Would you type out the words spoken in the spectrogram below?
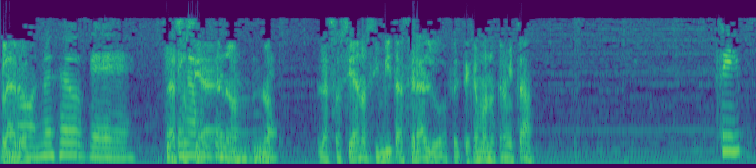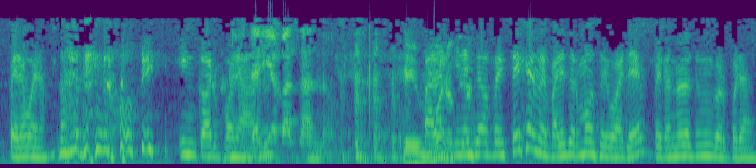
no, no es algo que, la sociedad no, La sociedad nos invita a hacer algo, festejemos nuestra amistad. Sí, pero bueno, no lo tengo muy incorporado. estaría pasando. Eh, Para quienes lo festejen me parece hermoso igual, ¿eh? Pero no lo tengo incorporado.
